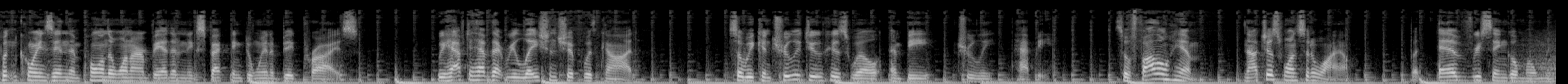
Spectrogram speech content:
putting coins in, then pulling the one arm bandit and expecting to win a big prize. We have to have that relationship with God so we can truly do His will and be truly happy. So follow Him not just once in a while, but every single moment.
